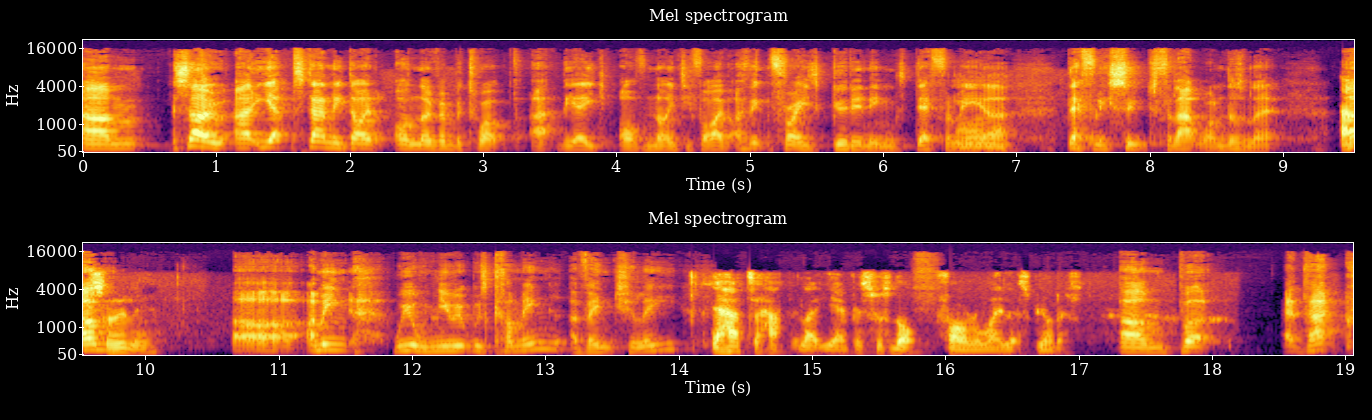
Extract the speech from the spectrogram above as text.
Um, so, uh, yep, Stan Lee died on November twelfth at the age of ninety-five. I think the phrase "good innings" definitely, uh, definitely suits for that one, doesn't it? Absolutely, Uh, I mean, we all knew it was coming eventually. it had to happen. Like, yeah, this was not far away. Let's be honest. Um, but at that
